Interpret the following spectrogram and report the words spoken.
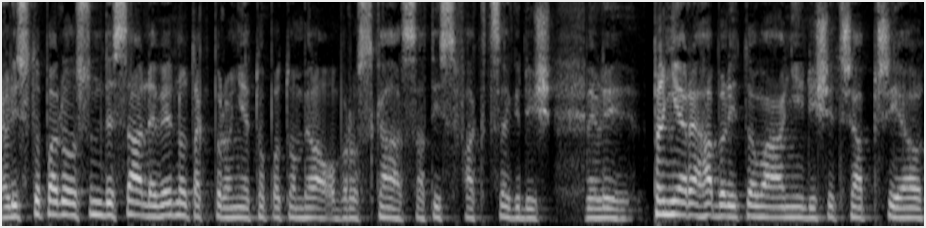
listopadu 89, no tak pro ně to potom byla obrovská satisfakce, když byli plně rehabilitováni, když je třeba přijel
